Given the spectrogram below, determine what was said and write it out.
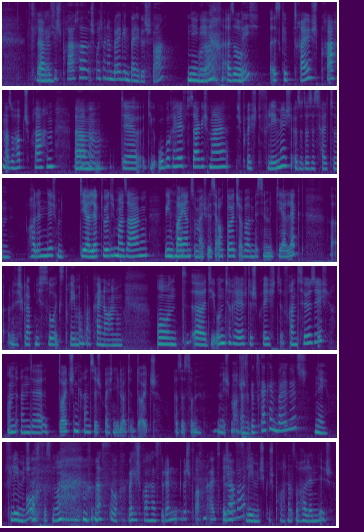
Klar. Welche Sprache spricht man in Belgien? Belgisch, war? Nee, nee. Oder? Also Nicht? es gibt drei Sprachen, also Hauptsprachen. Ah. Ähm, der, die obere Hälfte, sage ich mal, spricht Flämisch. Also das ist halt so ein Holländisch mit Dialekt, würde ich mal sagen. Wie in mhm. Bayern zum Beispiel. Das ist ja auch Deutsch, aber ein bisschen mit Dialekt. Äh, ich glaube nicht so extrem, aber keine Ahnung. Und äh, die untere Hälfte spricht Französisch und an der deutschen Grenze sprechen die Leute Deutsch. Also ist so ein Mischmasch. Also gibt es gar kein Belgisch? Nee, Flämisch oh. heißt das nur. Ach so. Welche Sprache hast du denn gesprochen, als du ich da warst? Ich habe Flämisch gesprochen, also Holländisch.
